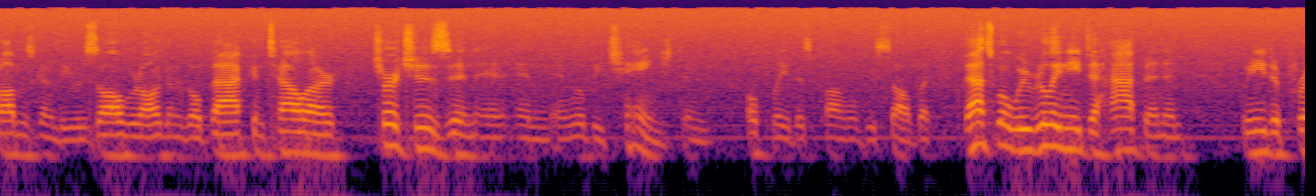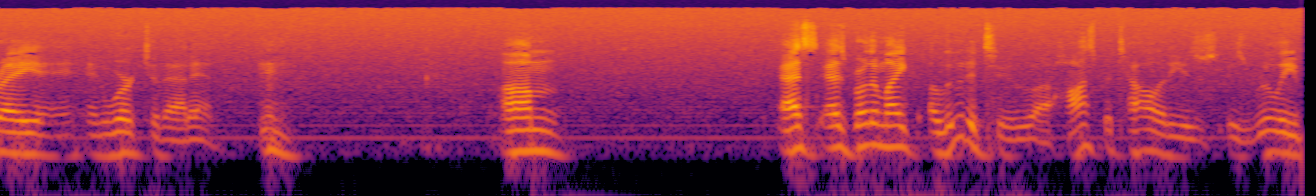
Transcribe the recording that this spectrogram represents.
problem is going to be resolved. We're all going to go back and tell our churches and, and, and, and we'll be changed and hopefully this problem will be solved. But that's what we really need to happen and we need to pray and, and work to that end. Um, as, as Brother Mike alluded to, uh, hospitality is, is really,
